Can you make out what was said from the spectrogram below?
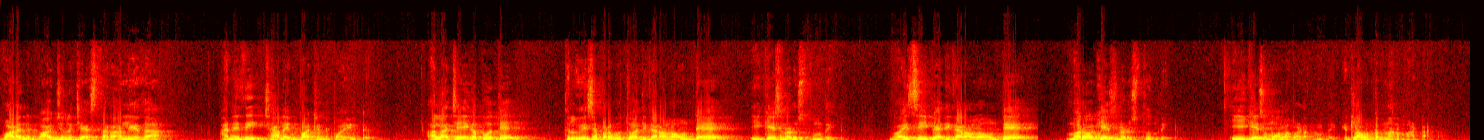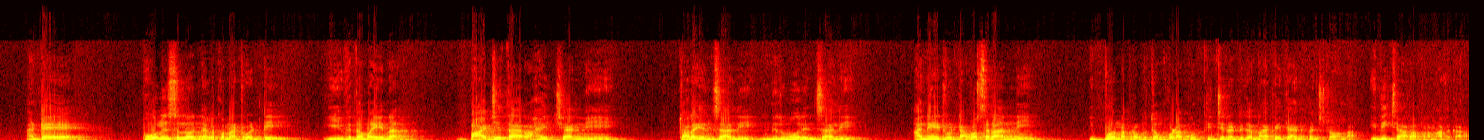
వాళ్ళని బాధ్యులు చేస్తారా లేదా? అనేది చాలా ఇంపార్టెంట్ పాయింట్ అలా చేయకపోతే తెలుగుదేశం ప్రభుత్వం అధికారంలో ఉంటే ఈ కేసు నడుస్తుంది. వైసీపీ అధికారంలో ఉంటే మరో కేసు నడుస్తుంది. ఈ కేసు మూలన పడుతుంది. ఇట్లా ఉంటుందన్నమాట. అంటే పోలీసులో నెలకొన్నటువంటి ఈ విధమైన బాధ్యత రాహిత్యాన్ని తొలగించాలి నిర్మూలించాలి అనేటువంటి అవసరాన్ని ఇప్పుడున్న ప్రభుత్వం కూడా గుర్తించినట్టుగా నాకైతే అనిపించడం వల్ల ఇది చాలా ప్రమాదకరం.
